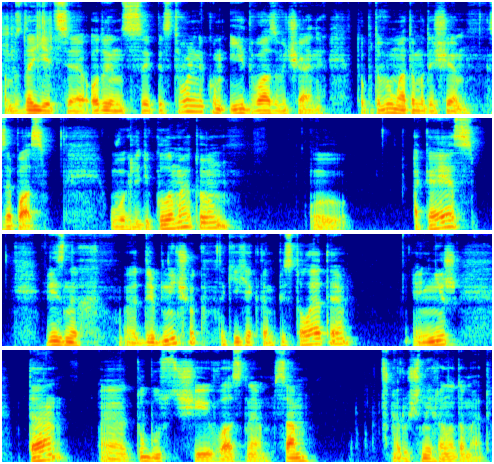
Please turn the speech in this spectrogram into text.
Там, здається, один з підствольником і два звичайних. Тобто ви матимете ще запас у вигляді кулемету, АКС, різних дрібничок, таких як там пістолети, е, ніж та е, тубус чи, власне, сам ручний гранатомет.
